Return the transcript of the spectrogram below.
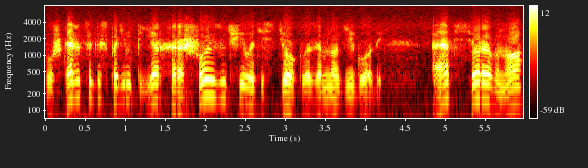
Уж, кажется, господин Пьер хорошо изучил эти стекла за многие годы, а все равно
